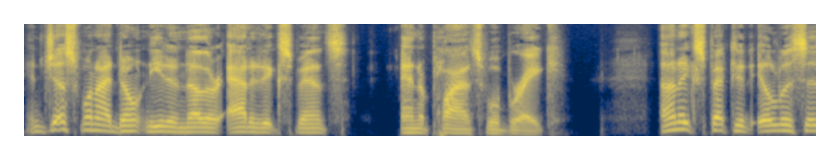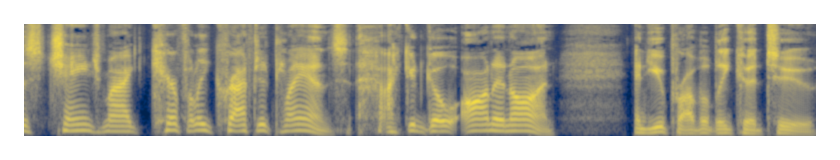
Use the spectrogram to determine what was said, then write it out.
And just when I don't need another added expense, an appliance will break. Unexpected illnesses change my carefully crafted plans. I could go on and on, and you probably could too.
